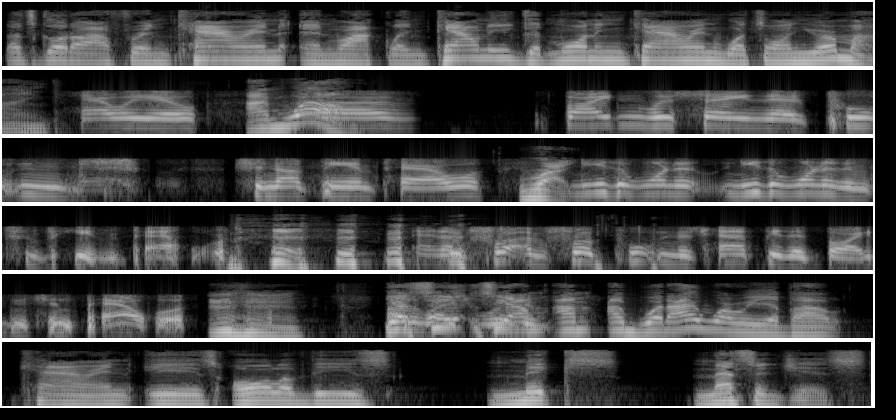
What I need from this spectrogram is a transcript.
Let's go to our friend Karen in Rockland County. Good morning, Karen. What's on your mind? How are you? I'm well. Uh, Biden was saying that Putin should not be in power. Right. Neither one of neither one of them should be in power. and I'm sure I'm sure Putin is happy that Biden's in power. hmm Yeah, see, Otherwise, see we're I'm, I'm, I'm, what I worry about, Karen, is all of these mixed messages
